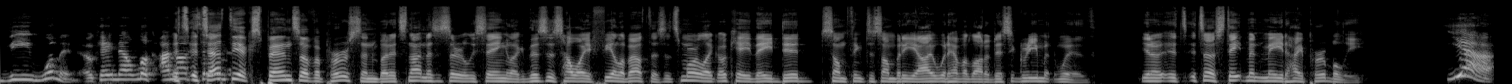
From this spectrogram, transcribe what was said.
the woman. Okay? Now look, I'm It's not it's at the expense of a person, but it's not necessarily saying like this is how I feel about this. It's more like okay, they did something to somebody I would have a lot of disagreement with. You know, it's it's a statement made hyperbole. Yeah,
